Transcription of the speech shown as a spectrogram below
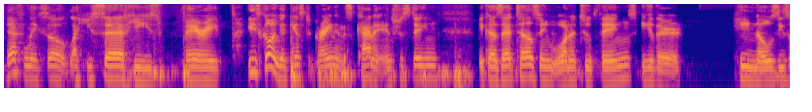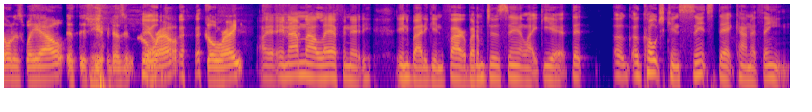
definitely. So, like you said, he's very he's going against the grain, and it's kind of interesting because that tells me one or two things: either he knows he's on his way out if this year doesn't go out, go right. I, and I'm not laughing at anybody getting fired, but I'm just saying, like, yeah, that a, a coach can sense that kind of thing.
